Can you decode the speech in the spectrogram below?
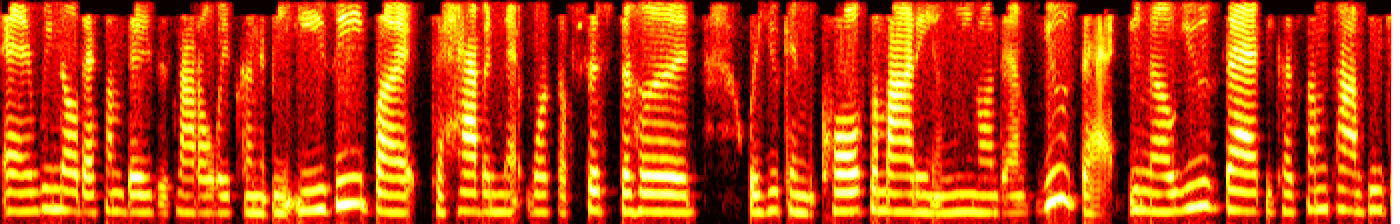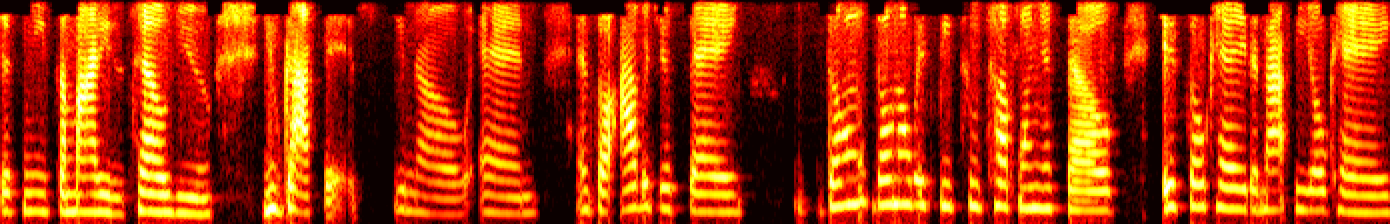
and we know that some days it's not always going to be easy, but to have a network of sisterhood where you can call somebody and lean on them, use that. You know, use that because sometimes you just need somebody to tell you, you got this. You know, and and so I would just say, don't don't always be too tough on yourself. It's okay to not be okay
